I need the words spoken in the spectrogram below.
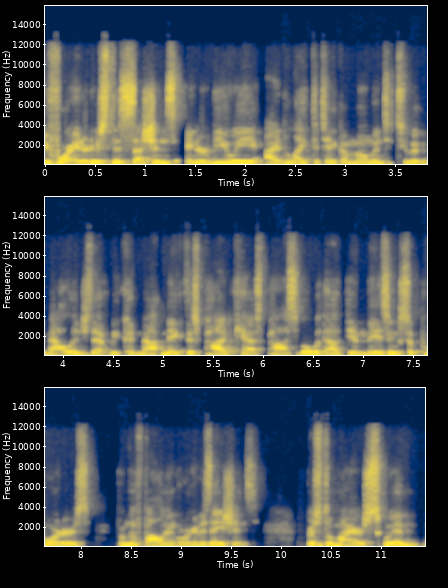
Before I introduce this session's interviewee, I'd like to take a moment to acknowledge that we could not make this podcast possible without the amazing supporters from the following organizations Bristol Myers Squibb,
